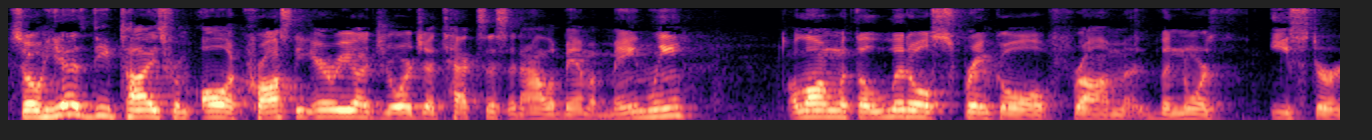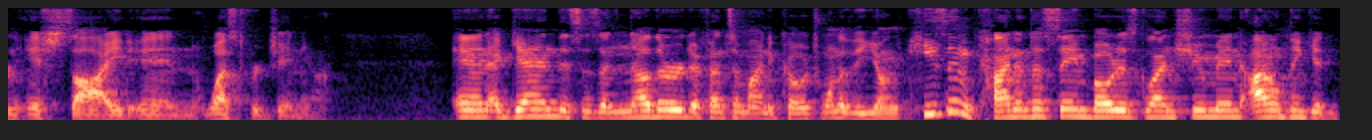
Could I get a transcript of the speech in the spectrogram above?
So he has deep ties from all across the area Georgia, Texas, and Alabama mainly, along with a little sprinkle from the northeastern ish side in West Virginia. And again, this is another defensive minded coach, one of the young. He's in kind of the same boat as Glenn Schumann. I don't think it.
